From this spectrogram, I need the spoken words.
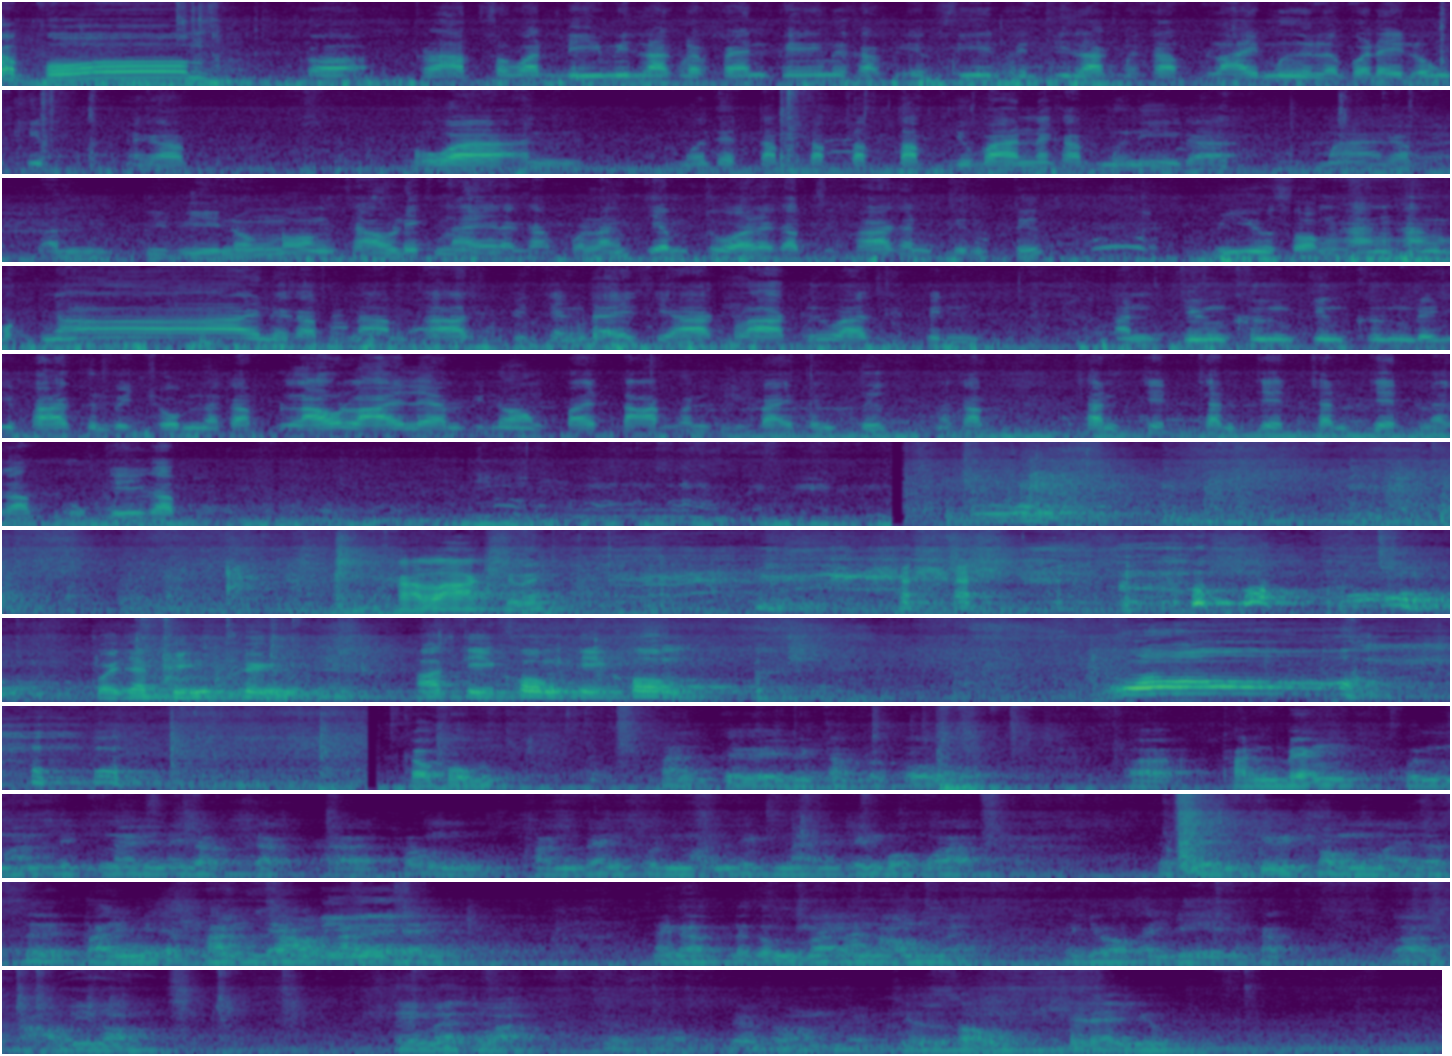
ครับผมก็กราบสวัสดีมิตรรักและแฟนเพลงนะครับเอฟซีเป็นที่รักนะครับ หลายมือแล้วไ่ได้ลงคลิปนะครับ เพราะว่าอันเมื่อแต่ตับตับตับตับอยู่บ้านนะครับ มื้อนี้ก็มากับอันพี่ๆน้องๆเช้าเล็กไนนะครับกำลังเตรียมตัวนะครับสิพากันขึ้นตึก มีอยู่สองหังหังบักง่ายนะครับน้ำท่าสิเป็นจังไดสิอากลากหรือว่าสิเป็นอันจึงครึ่งจึงครึ่งเดี๋ยวสิพาขึ้นไปชมนะครับเล้าหลายแหลมพี่น้องไปตามกันขึ้นไปทั้งตึกนะครับชั้นเจ็ดชั้นเจ็ดชั้นเจ็ดนะครับโอเคครับ ขาลากใช่ไหมกว่าจะถึงถึงเอาตีโค้งตีโค้งโว้ครับผมพันเต้ยนะครับแล้วก็เอ่อพันแบงค์คนหมันเด็กในนะครับ จากเอ่อช่องพันแบงค์คนหมันเด็กในเห็นบอกว่าจะเป็นชื่อช่องใหม่แล้วเซิร์ชไปมีแต่พันแบงค์พันแบงค์นะครับ แล้วก็มีพันขยอกระเยนะครับร่างขาวดีเนาะ เต็มไหมตัว เจ้าของเจ้าของเดี๋ยวสองใช้ได้อยู่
